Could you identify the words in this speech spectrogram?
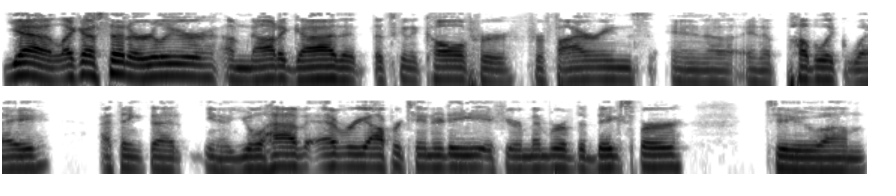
Yeah, like I said earlier, I'm not a guy that that's going to call for for firings in a in a public way. I think that you know you'll have every opportunity if you're a member of the Big Spur to um,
